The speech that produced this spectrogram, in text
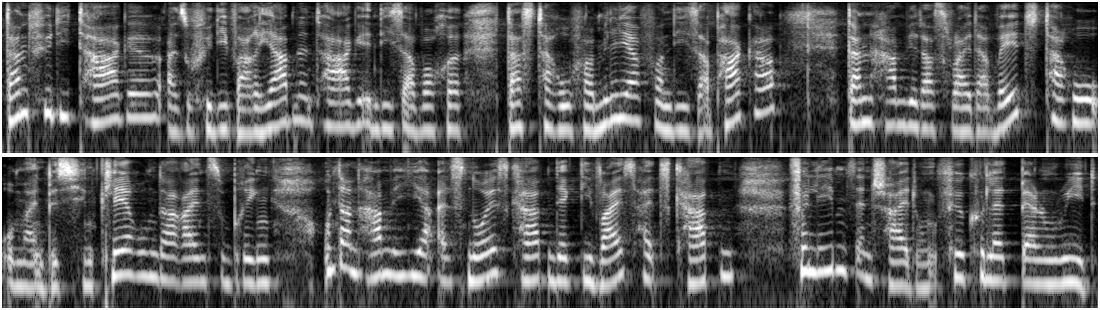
Dann für die Tage, also für die variablen Tage in dieser Woche, das Tarot Familia von Lisa Parker. Dann haben wir das Rider Waite Tarot, um ein bisschen Klärung da reinzubringen. Und dann haben wir hier als neues Kartendeck die Weisheitskarten für Lebensentscheidungen für Colette Baron Reed.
